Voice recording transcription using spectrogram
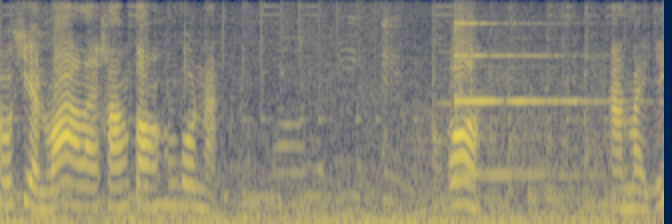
เขาเขียนว่าอะไรค้างตองข้างบนอะเอออ่านใหม่จิ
